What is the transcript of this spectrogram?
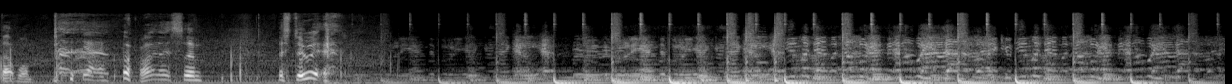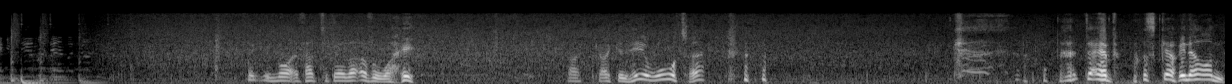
that one. Yeah. All right, let's um, let's do it. I think we might have had to go that other way. I, I can hear water. Deb, what's going on?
